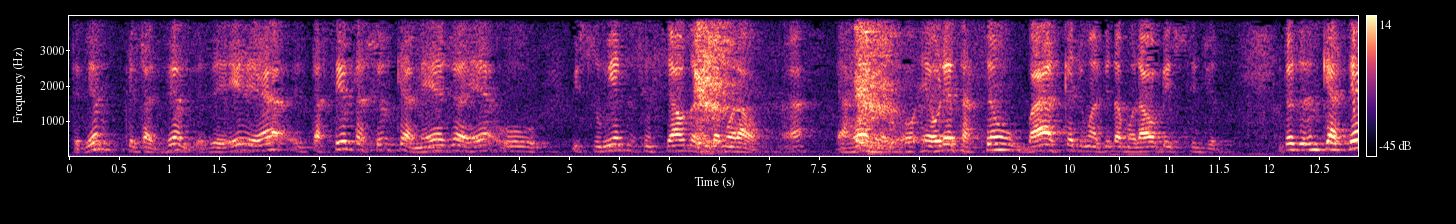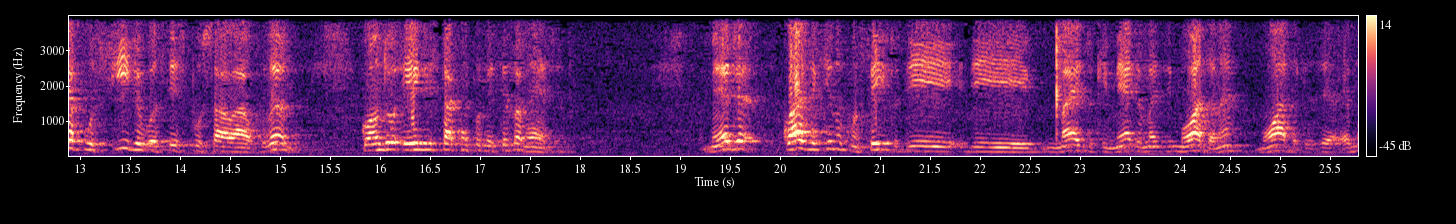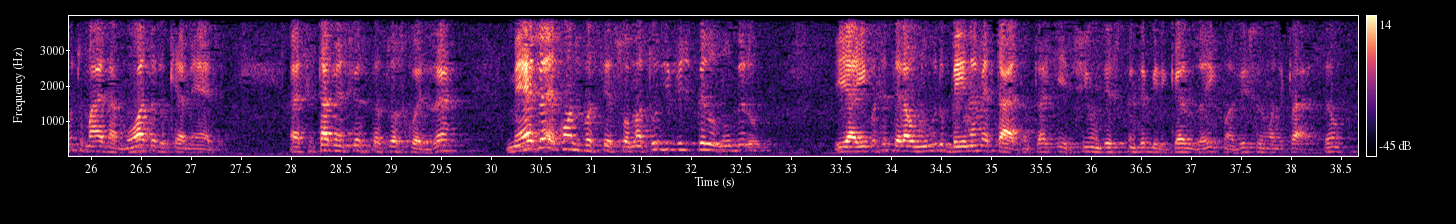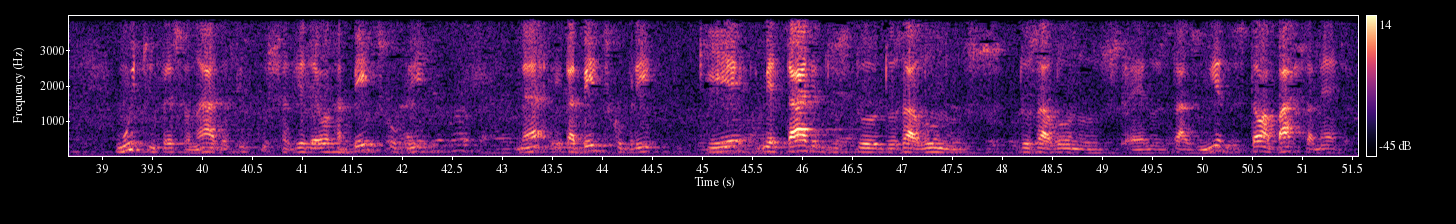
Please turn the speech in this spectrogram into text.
Entendendo o que ele está dizendo? Quer dizer, ele é, está sempre achando que a média é o instrumento essencial da vida moral. Né? É a regra, é a orientação básica de uma vida moral bem sucedida. Então, dizendo que até é possível você expulsar lá o fulano quando ele está comprometendo a média. Média, quase aqui no conceito de, de mais do que média, mas de moda, né? Moda, quer dizer, é muito mais a moda do que a média. É, você está vencendo das duas coisas, né? Média é quando você soma tudo e divide pelo número, e aí você terá o número bem na metade. Tanto é que tinha um desses americanos aí, que uma vez fez uma declaração, muito impressionado, assim, puxa vida, eu acabei de descobrir, né? Acabei de descobrir que metade dos, do, dos alunos, dos alunos é, nos Estados Unidos estão abaixo da média.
